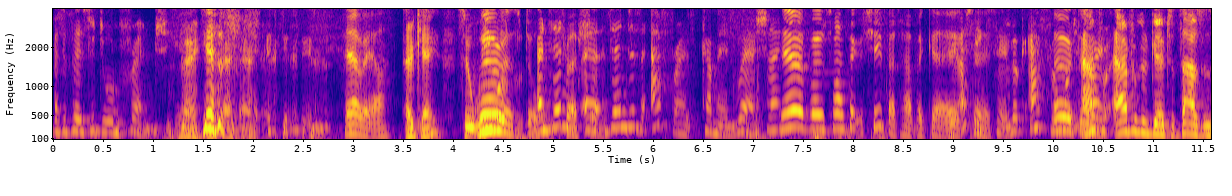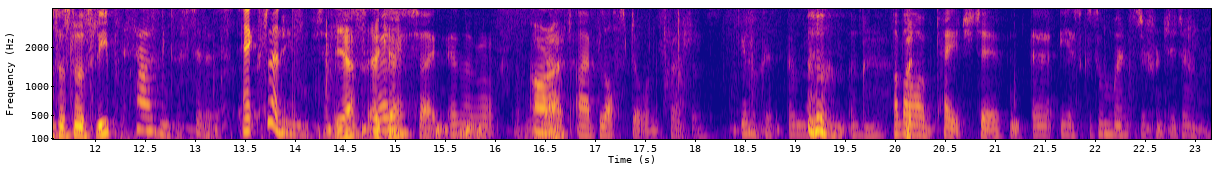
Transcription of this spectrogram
as opposed to Dawn French. Yes. There we are. Okay, so we Where will. is Dawn and then, uh, then does Aphra come in? Where shall I? Yeah, well, I think she better have a go. I think so. Look, Aphra. Oh, what Aphra, Aphra could go to thousands are still asleep. Thousands are still. as- Excellent. dreaming of time. Yes. Okay. in the rock. All right. I've lost Dawn Freshens. You look at. Um, um, I'm on page two. um, uh, yes, because all mine's differently done.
